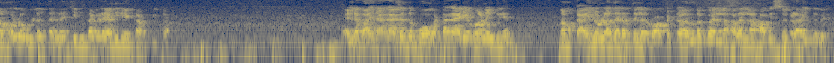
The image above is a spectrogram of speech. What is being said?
നമ്മളുടെ ഉള്ളിൽ തന്നെ ചിന്തകളെ അതിലേക്ക് അർപ്പിക്കാം. എല്ലാ ബഹിരാകാശത്ത് പോകേണ്ട കാര്യമാണെങ്കിൽ നമുക്ക് അതിനുള്ള തരത്തിൽ റോക്കറ്റോ എന്തൊക്കെ അല്ല അതെല്ലാം ഹവിസുകളായിട്ട് വരും.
